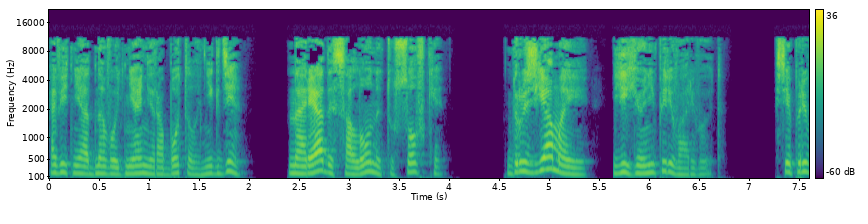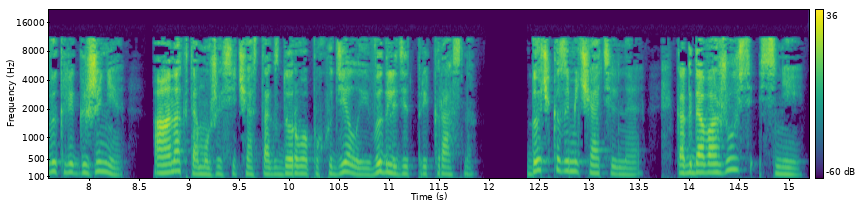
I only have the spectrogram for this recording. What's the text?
а ведь ни одного дня не работала нигде. Наряды, салоны, тусовки. Друзья мои ее не переваривают. Все привыкли к жене, а она к тому же сейчас так здорово похудела и выглядит прекрасно. Дочка замечательная. Когда вожусь с ней,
